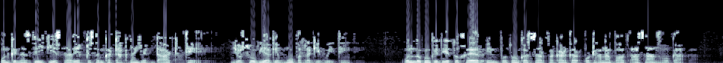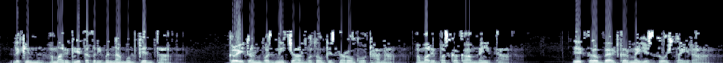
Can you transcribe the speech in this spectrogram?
ان کے نزدیک یہ سارے قسم کا ڈھکنا یا ڈاٹ تھے۔ جو صوبیہ کے منہ پر لگی ہوئی تھیں ان لوگوں کے لیے تو خیر ان بتوں کا سر پکڑ کر اٹھانا بہت آسان ہوگا۔ لیکن ہمارے لیے تقریباً ناممکن تھا۔ کئی ٹن وزنی چار بتوں کے سروں کو اٹھانا ہمارے بس کا کام نہیں تھا۔ ایک طرف بیٹھ کر میں یہ سوچتا ہی رہا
